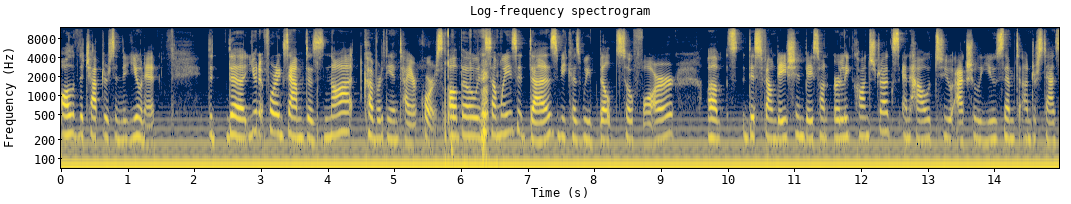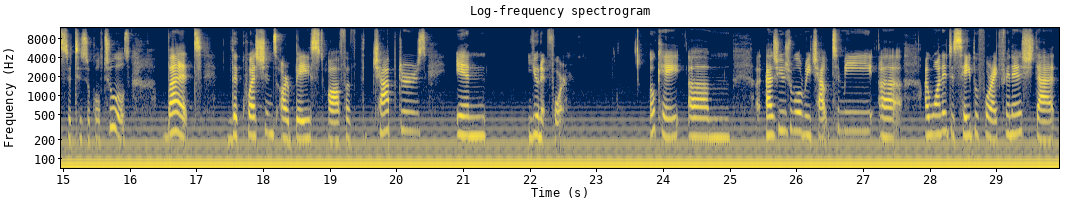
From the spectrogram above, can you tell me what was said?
all of the chapters in the unit. The, the Unit 4 exam does not cover the entire course, although in some ways it does because we've built so far um, this foundation based on early constructs and how to actually use them to understand statistical tools. But the questions are based off of the chapters in Unit 4. Okay, um, as usual, reach out to me. Uh, I wanted to say before I finish that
